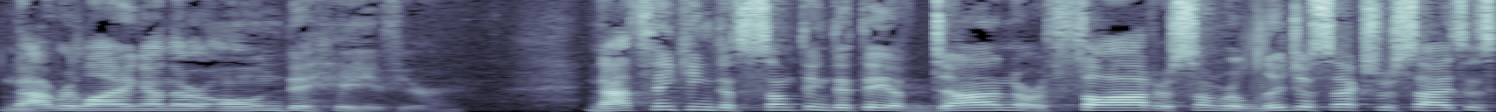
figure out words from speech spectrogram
not relying on their own behavior, not thinking that something that they have done or thought or some religious exercises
